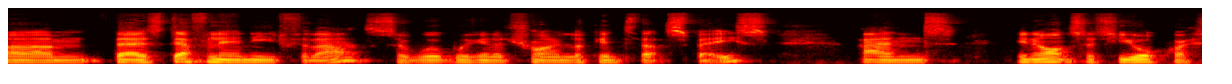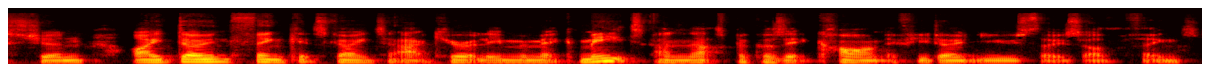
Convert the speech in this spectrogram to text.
um, there's definitely a need for that. So we're, we're going to try and look into that space. And in answer to your question, I don't think it's going to accurately mimic meat, and that's because it can't if you don't use those other things.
